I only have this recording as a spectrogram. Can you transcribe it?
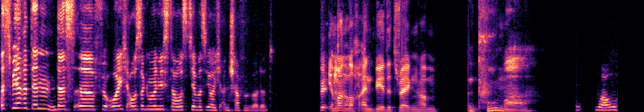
Was wäre denn das äh, für euch außergewöhnlichste Haustier, was ihr euch anschaffen würdet? Ich will immer noch einen Bearded Dragon haben. Ein Puma. Wow.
